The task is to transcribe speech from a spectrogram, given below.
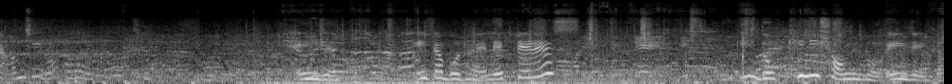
নাম আছে? এই যে এইটা বোধ হয় লেক টেরেস কি দক্ষিণী সংঘ, এই যে এটা।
